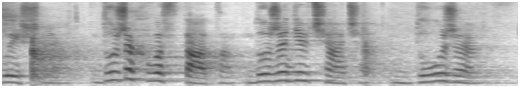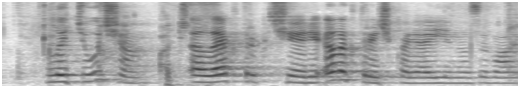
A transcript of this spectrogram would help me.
вишня. Дуже хвостата, дуже дівчача, дуже Летюча, А електрик чері, електричка я її називаю.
